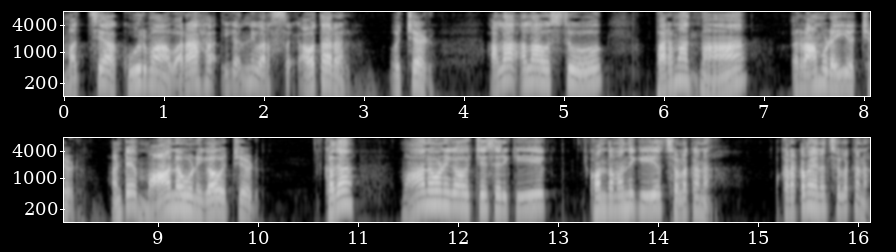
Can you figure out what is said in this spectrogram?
మత్స్య కూర్మ వరాహ ఇవన్నీ వరుస అవతారాలు వచ్చాడు. అలా అలా వస్తూ పరమాత్మ రాముడై వచ్చాడు. అంటే మానవునిగా వచ్చాడు. కదా? మానవునిగా వచ్చేసరికి కొంతమందికి చులకన ఒక రకమైన చులకన.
